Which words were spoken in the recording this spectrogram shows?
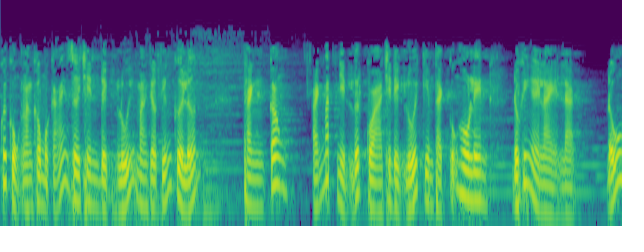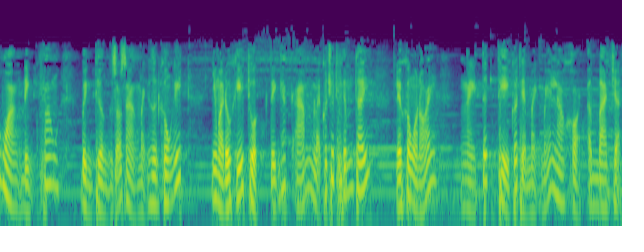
cuối cùng lăng không một cái rơi trên đỉnh núi mang theo tiếng cười lớn. Thành công! Ánh mắt nhìn lướt qua trên đỉnh núi kim thạch cũng hô lên, đôi khi người này là đấu hoàng đỉnh phong, bình thường rõ ràng mạnh hơn không ít, nhưng mà đấu khí thuộc tính hắc ám lại có chút hiếm thấy, nếu không mà nói, ngày tức thì có thể mạnh mẽ lao khỏi âm ba trận,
